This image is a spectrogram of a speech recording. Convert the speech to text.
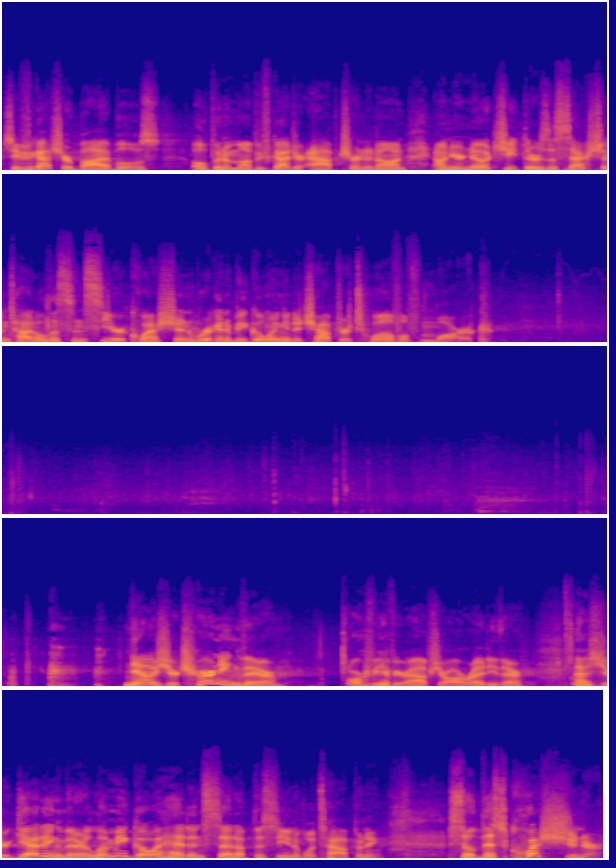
So if you've got your Bibles, open them up. If you've got your app, turn it on. On your note sheet, there's a section titled A Sincere Question. We're going to be going into chapter 12 of Mark. Now, as you're turning there, or if you have your apps, you're already there. As you're getting there, let me go ahead and set up the scene of what's happening. So, this questioner,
